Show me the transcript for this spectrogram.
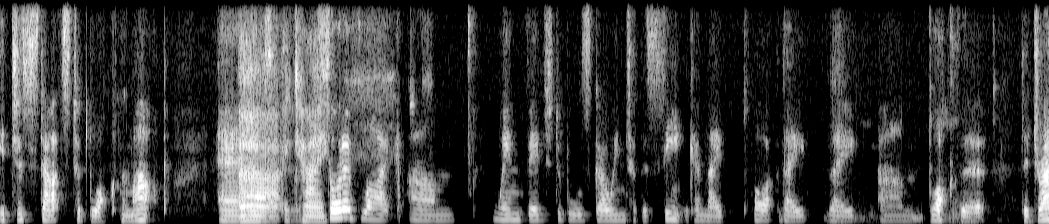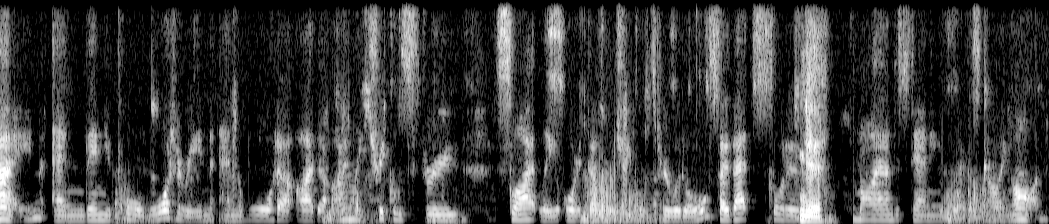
it just starts to block them up. And uh, okay. sort of like um, when vegetables go into the sink and they plot, they they um, block the the drain, and then you pour water in, and the water either only trickles through slightly or it doesn't trickle through at all. So that's sort of yeah. my understanding of what was going on.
